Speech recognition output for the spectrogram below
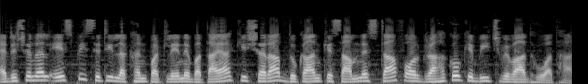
Additional SP city Lakhan Patle ने बताया कि शराब दुकान के सामने स्टाफ और ग्राहकों के बीच विवाद हुआ था।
